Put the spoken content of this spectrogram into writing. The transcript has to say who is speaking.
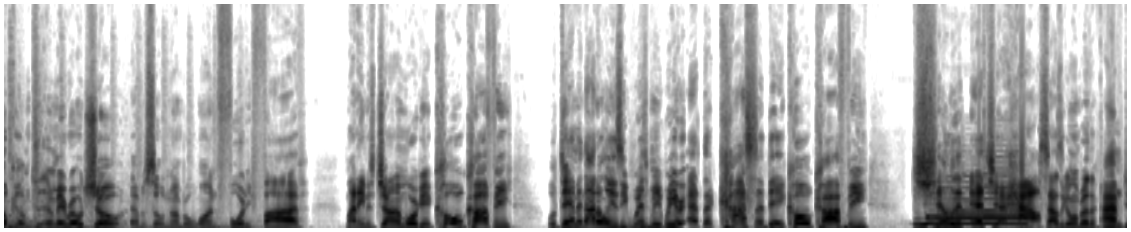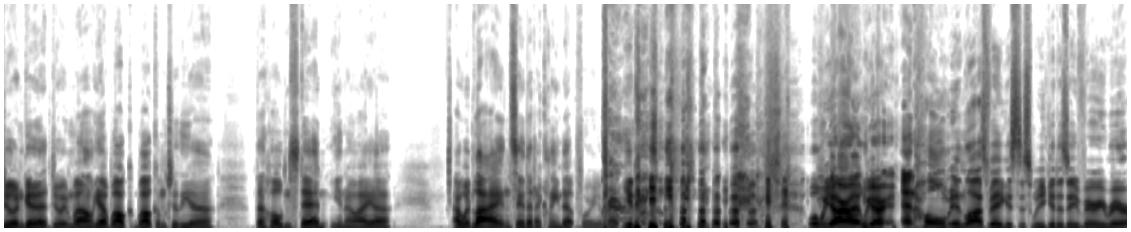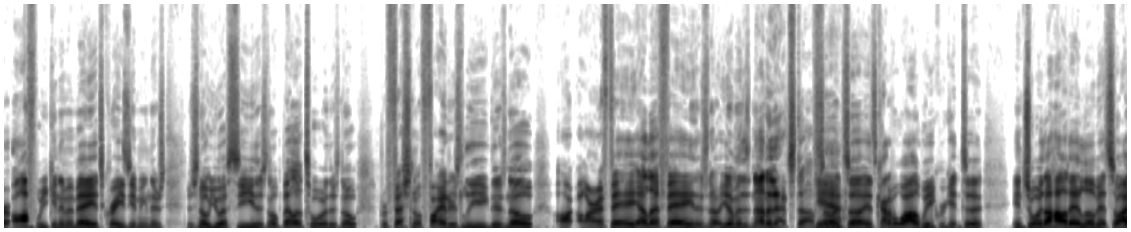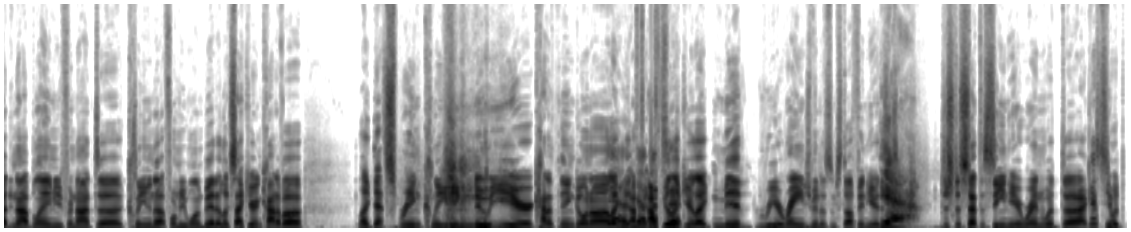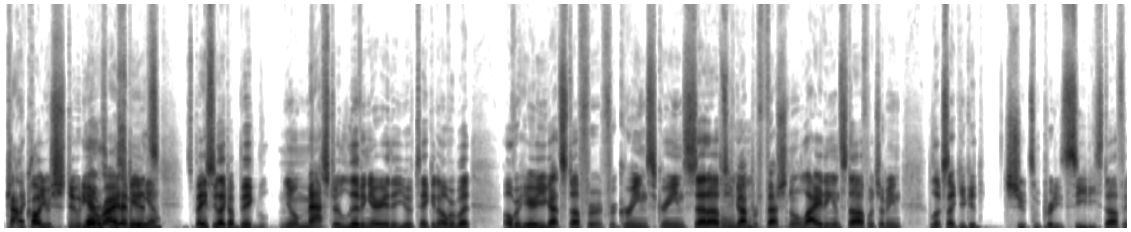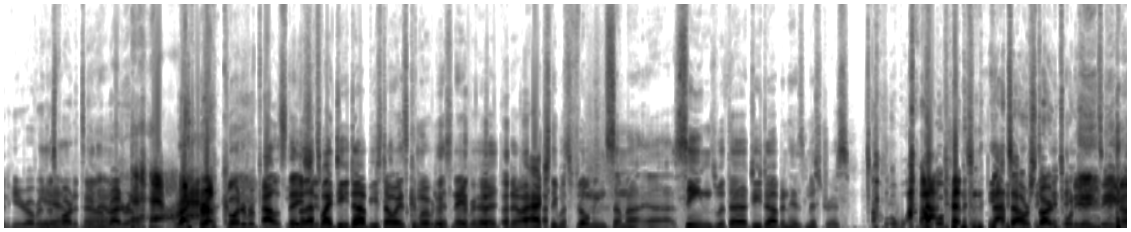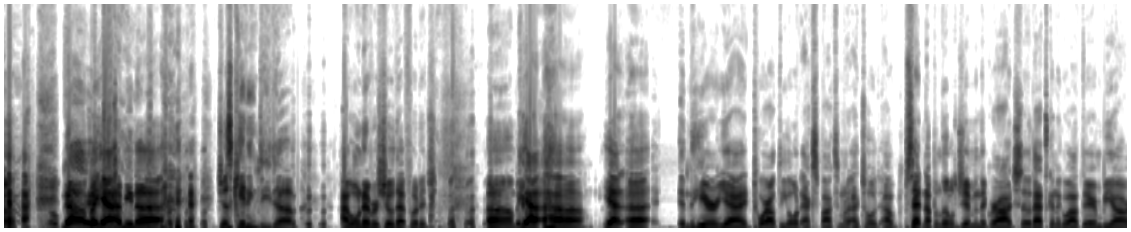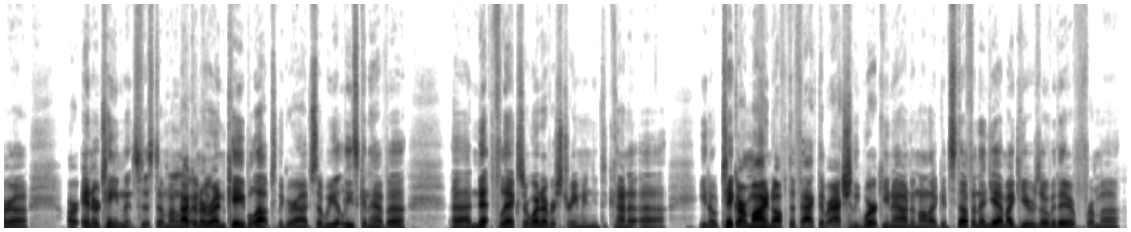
Speaker 1: welcome to the MMA Roadshow, episode number 145. My name is John Morgan. Cold Coffee. Well, damn it, not only is he with me, we are at the Casa de Cold Coffee, chilling at your house. How's it going, brother?
Speaker 2: I'm doing good, doing well. Yeah, wel- welcome to the uh, the homestead. You know, I uh, I would lie and say that I cleaned up for you, but you know,
Speaker 1: Well, we are uh, we are at home in Las Vegas this week. It is a very rare off week in MMA. It's crazy. I mean, there's there's no UFC, there's no Bellator, there's no Professional Fighters League, there's no R- RFA, LFA, there's no you know, there's none of that stuff.
Speaker 2: Yeah.
Speaker 1: So it's uh, it's kind of a wild week. We're getting to enjoy the holiday a little bit. So I do not blame you for not uh, cleaning up for me one bit. It looks like you're in kind of a like that spring cleaning, New Year kind of thing going on. Like
Speaker 2: Yeah,
Speaker 1: I,
Speaker 2: yeah,
Speaker 1: I feel
Speaker 2: it.
Speaker 1: like you're like mid rearrangement of some stuff in here. This is-
Speaker 2: yeah,
Speaker 1: just to set the scene here, we're in what uh, I guess you would kind of call your studio,
Speaker 2: Yeah, that's my
Speaker 1: right? I mean, it's it's basically like a big, you know, master living area that you have taken over. But over here, you got stuff for for green screen setups. You've
Speaker 2: Mm-hmm.
Speaker 1: got professional lighting and stuff, which I mean, looks like you could shoot some pretty seedy stuff in here over in this part of
Speaker 2: you
Speaker 1: town,
Speaker 2: know.
Speaker 1: right around right around the corner from Palace
Speaker 2: you know, that's why D Dub used to always come over to this neighborhood. You know, I actually was filming some uh, uh, scenes with uh, D Dub and his mistress.
Speaker 1: Oh, wow.
Speaker 2: Not-
Speaker 1: that's how we're starting 2018, huh? Okay.
Speaker 2: No, but yeah, I mean, uh, just kidding, D Dub. I won't ever show that footage. Um, but yeah, uh, yeah. In here, yeah, I tore out the old Xbox. I'm gonna, I told I'm setting up a little gym in the garage, so that's gonna go out there and be our uh, our entertainment system. I'm
Speaker 1: I
Speaker 2: not gonna run cable out to the garage, so we at least can have a. Uh, Netflix or whatever streaming to kind of, uh, you know, take our mind off the fact that we're actually working out and all that good stuff. And then, yeah, my gear's over there from, uh,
